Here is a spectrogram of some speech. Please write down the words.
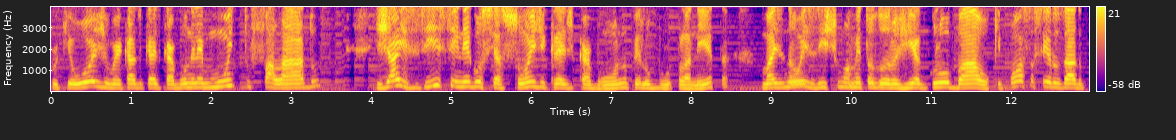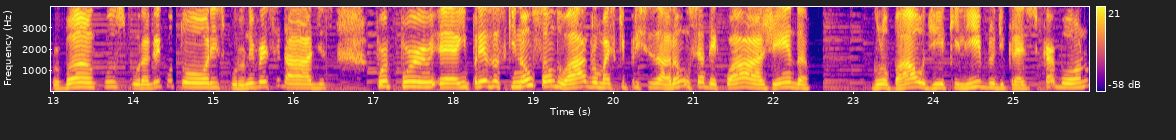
porque hoje o mercado de crédito de carbono ele é muito falado, já existem negociações de crédito de carbono pelo planeta, mas não existe uma metodologia global que possa ser usada por bancos, por agricultores, por universidades, por, por é, empresas que não são do agro, mas que precisarão se adequar à agenda global de equilíbrio de crédito de carbono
